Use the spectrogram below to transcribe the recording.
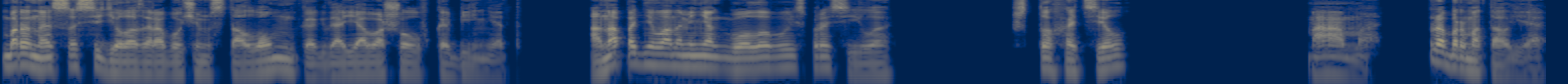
Баронесса сидела за рабочим столом, когда я вошел в кабинет. Она подняла на меня голову и спросила, «Что хотел?» «Мама», — пробормотал я,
